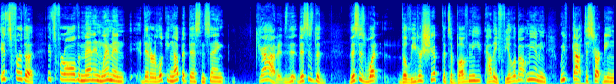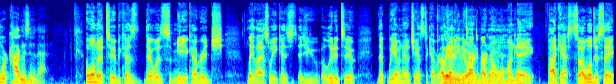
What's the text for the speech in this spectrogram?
It's for the it's for all the men and women that are looking up at this and saying, God, th- this is the this is what the leadership that's above me, how they feel about me. I mean, we've got to start being more cognizant of that. I will note too because there was some media coverage late last week, as as you alluded to, that we haven't had a chance to cover. Oh, we haven't didn't even do talked our, about our normal yet. Monday podcast. So I will just say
